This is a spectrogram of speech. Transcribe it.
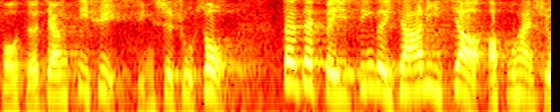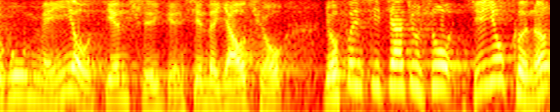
否则将继续刑事诉讼。但在北京的压力下，阿富汗似乎没有坚持原先的要求。有分析家就说，也有可能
